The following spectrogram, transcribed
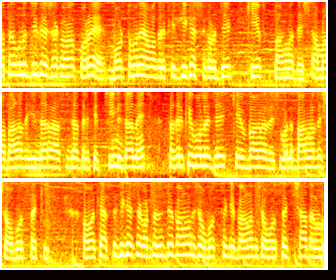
কথাগুলো জিজ্ঞাসা করার পরে বর্তমানে আমাদেরকে জিজ্ঞাসা করে যে কেফ বাংলাদেশ, আমরা বাংলাদেশি যারা আছে, যাদেরকে চীন, জানে, তাদেরকে বলে যে কেফ বাংলাদেশ মানে বাংলাদেশের অবস্থা কি? আমাকে আজকে জিজ্ঞাসা করতেছে যে বাংলাদেশের অবস্থা কি? বাংলাদেশের অবস্থা কি সাধারণ,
